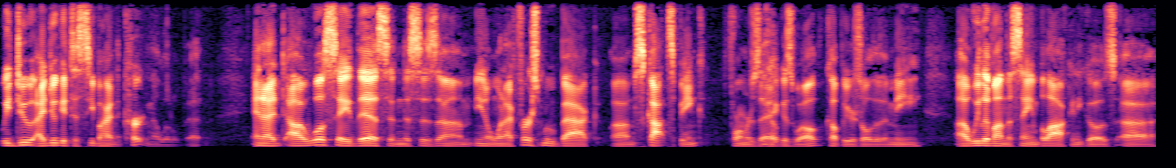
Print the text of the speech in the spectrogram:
we do I do get to see behind the curtain a little bit and I, I will say this and this is um, you know when I first moved back um, Scott Spink former Zag as well a couple years older than me uh, we live on the same block and he goes uh,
